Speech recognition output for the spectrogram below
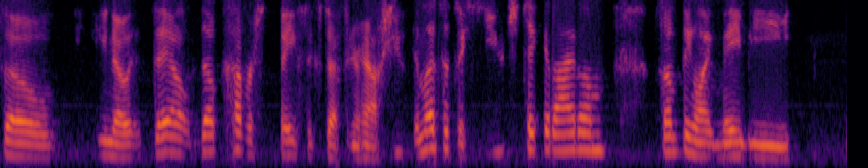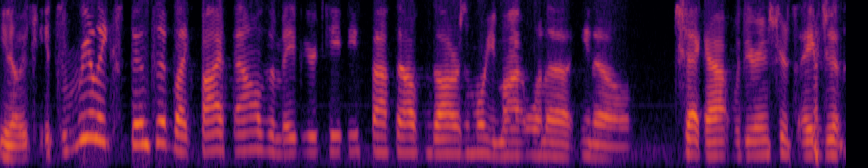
So you know they'll they'll cover basic stuff in your house, you, unless it's a huge ticket item, something like maybe. You know, if it's really expensive, like five thousand, maybe your TV's five thousand dollars or more. You might want to, you know, check out with your insurance agent.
